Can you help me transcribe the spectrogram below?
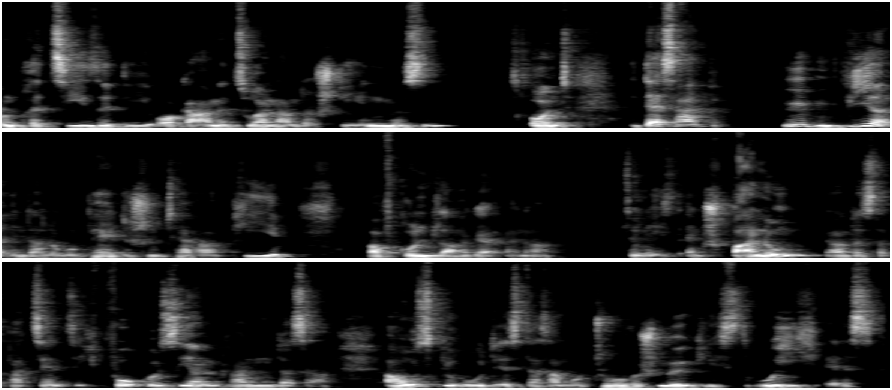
und präzise die Organe zueinander stehen müssen. Und deshalb üben wir in der logopädischen Therapie auf Grundlage einer zunächst Entspannung, ja, dass der Patient sich fokussieren kann, dass er ausgeruht ist, dass er motorisch möglichst ruhig ist.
